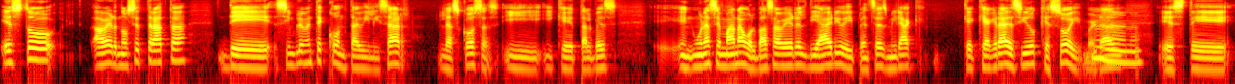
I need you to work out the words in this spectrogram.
Esto, a ver, no se trata de simplemente contabilizar las cosas y, que tal vez eh, en una semana volvás a ver el diario y penses, mira, qué agradecido que soy, ¿verdad? Este,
